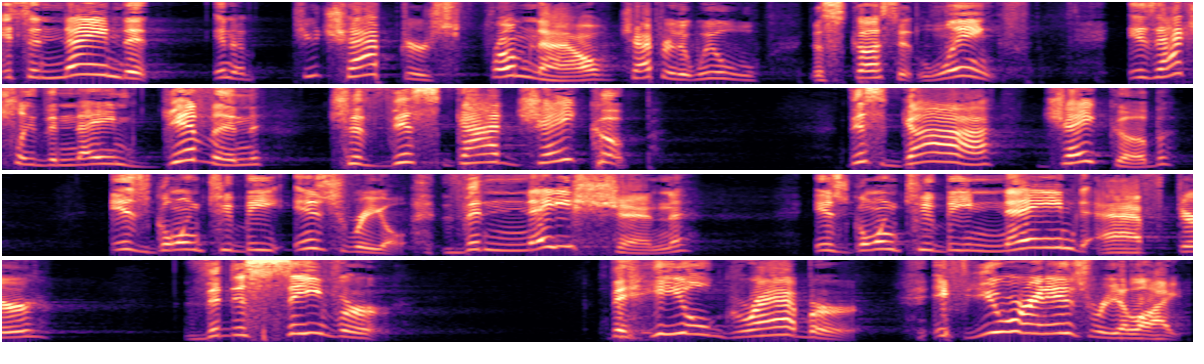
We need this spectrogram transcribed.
it's a name that in a few chapters from now, chapter that we'll discuss at length, is actually the name given to this guy, Jacob. This guy, Jacob, is going to be Israel. The nation is going to be named after the deceiver, the heel grabber. If you were an Israelite,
